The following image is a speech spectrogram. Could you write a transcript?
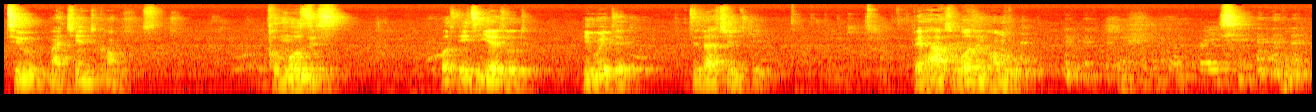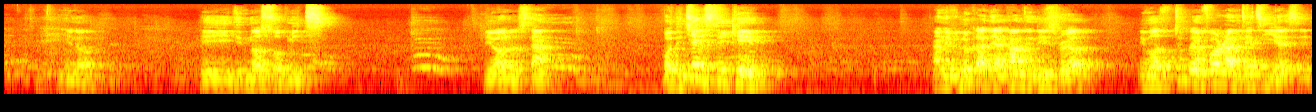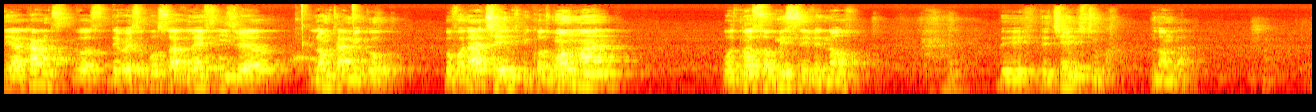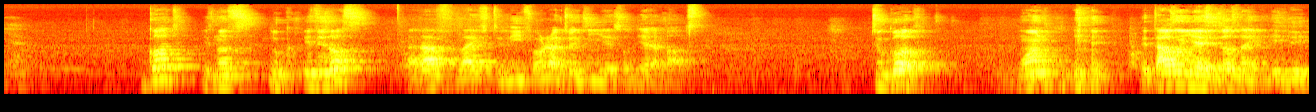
till my change comes. For Moses was 80 years old. He waited till that change came. Perhaps he wasn't humble. you know, he did not submit. You understand? But the change still came. And if you look at the account in Israel, it was took them 430 years. The account was they were supposed to have left Israel a long time ago. But for that change, because one man was not submissive enough, the, the change took longer. Yeah. God is not, look, it is us that have life to live 120 years or thereabouts. To God, one, a thousand years is just like a day.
